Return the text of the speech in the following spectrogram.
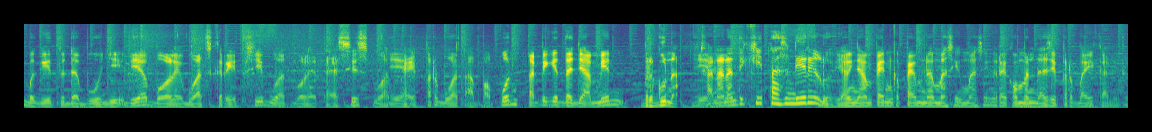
Begitu udah bunyi, dia boleh buat skripsi, buat boleh tesis, buat Iya. paper, buat apa pun. Tapi kita jamin berguna. Iya. Karena nanti kita sendiri loh yang nyampein ke Pemda masing-masing rekomendasi perbaikan itu.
